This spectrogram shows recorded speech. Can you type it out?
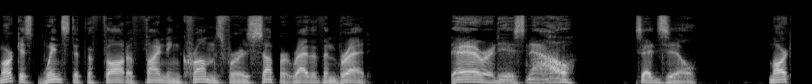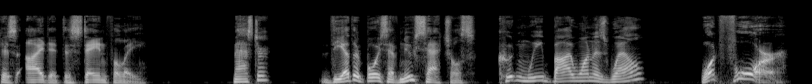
Marcus winced at the thought of finding crumbs for his supper rather than bread. There it is now, said Zyll. Marcus eyed it disdainfully. Master, the other boys have new satchels. Couldn't we buy one as well? What for?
